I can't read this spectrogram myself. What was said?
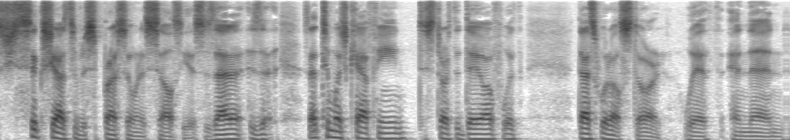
Six shots of espresso in a Celsius. Is that a, is that is that too much caffeine to start the day off with? That's what I'll start with, and then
